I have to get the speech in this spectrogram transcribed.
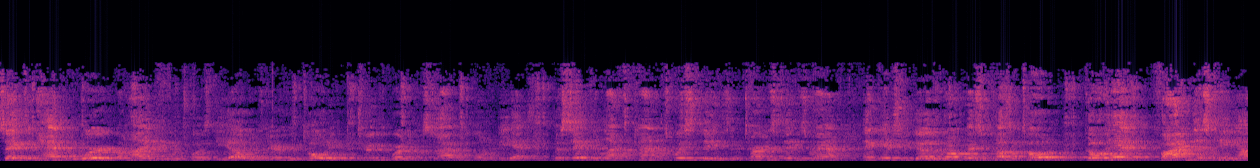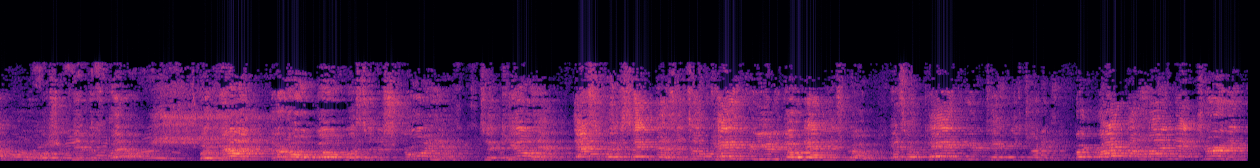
Satan had the word behind him, which was the elders there, who told him the truth where the Messiah was going to be at. But Satan likes to kind of twist things and turns things around and get you to go the wrong direction because he told him, go ahead, find this king. I'm going to worship him as well. But really, their whole goal was to destroy him, to kill him. That's the way Satan does. It's okay for you to go down this road. It's okay for you to take this journey. But right behind that journey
